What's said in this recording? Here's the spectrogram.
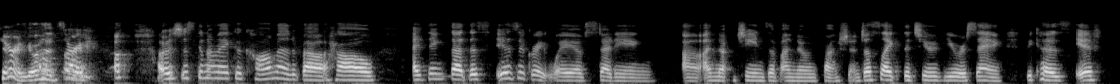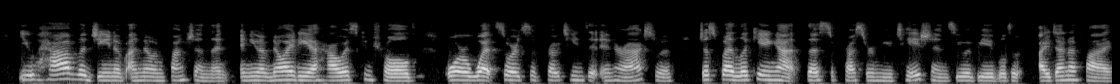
Karen, go ahead. Oh, sorry. I was just going to make a comment about how I think that this is a great way of studying uh, genes of unknown function, just like the two of you were saying, because if you have a gene of unknown function then, and you have no idea how it's controlled or what sorts of proteins it interacts with, just by looking at the suppressor mutations, you would be able to identify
